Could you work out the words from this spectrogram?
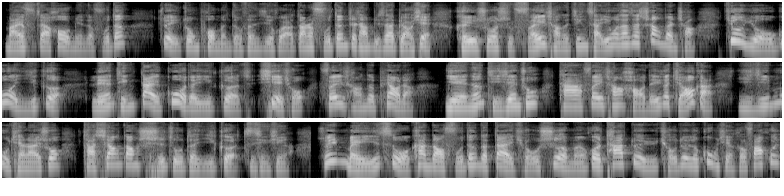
埋伏在后面的福登。最终破门得分机会啊！当然，福登这场比赛表现可以说是非常的精彩，因为他在上半场就有过一个连停带过的一个卸球，非常的漂亮。也能体现出他非常好的一个脚感，以及目前来说他相当十足的一个自信心啊。所以每一次我看到福登的带球射门，或者他对于球队的贡献和发挥，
